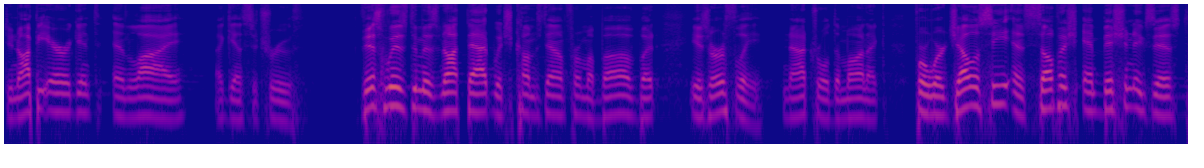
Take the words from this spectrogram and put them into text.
do not be arrogant and lie against the truth. This wisdom is not that which comes down from above, but is earthly, natural, demonic. For where jealousy and selfish ambition exist,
